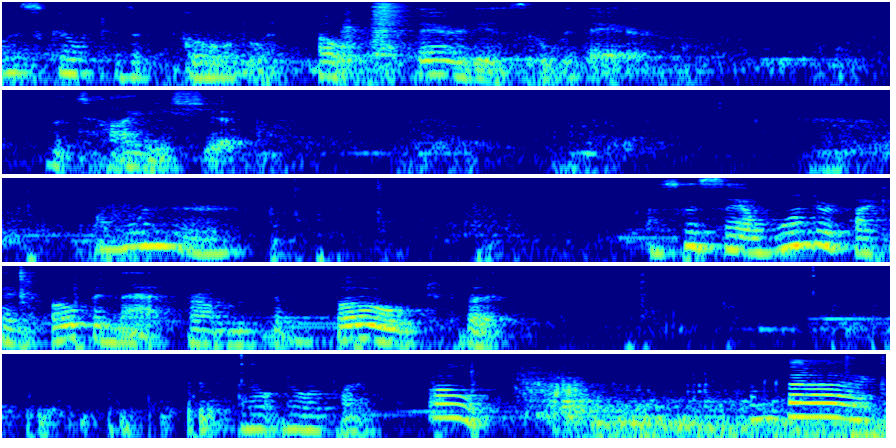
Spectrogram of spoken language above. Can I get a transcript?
Let's go to the gold one. Oh, there it is over there. The tiny ship. I wonder. I was going to say, I wonder if I can open that from the boat, but I don't know if I. Oh! Come back!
